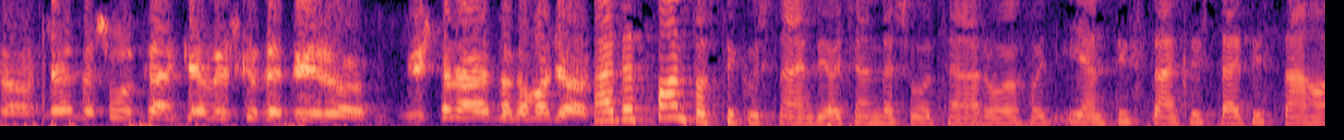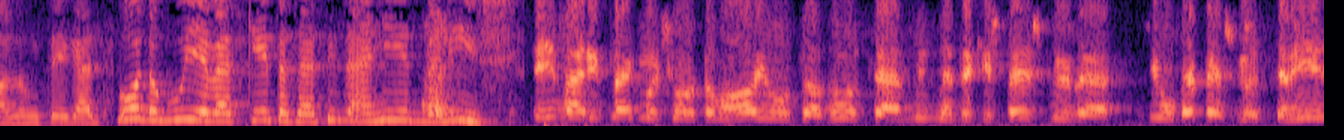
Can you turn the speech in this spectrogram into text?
a csendes óceán kellős közepéről. Isten áld meg a magyar! Hát ez fantasztikus, Nándi, a csendes óceánról, hogy ilyen tisztán, kristály tisztán hallunk téged. Boldog új évet 2017-ben is! Én már itt megmocsoltam a hajót az óceán mindennek is pesgővel, jó bepesgődtem én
